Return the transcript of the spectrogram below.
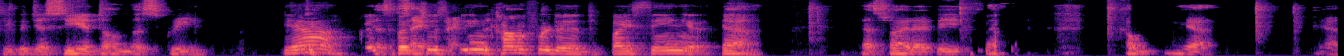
you could just see it on the screen. Yeah, but, the but just thing. being comforted by seeing it. Yeah, that's right. I'd be, yeah, yeah.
